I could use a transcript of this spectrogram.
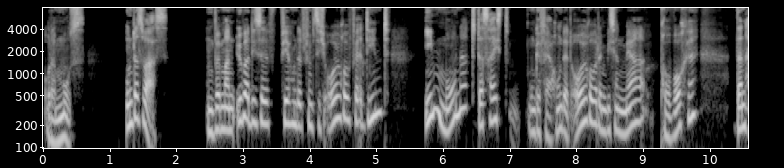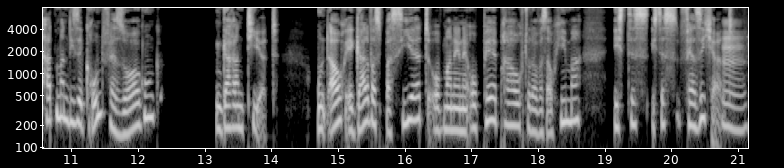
Oder muss. Und das war's. Und wenn man über diese 450 Euro verdient im Monat, das heißt ungefähr 100 Euro oder ein bisschen mehr pro Woche, dann hat man diese Grundversorgung garantiert. Und auch egal was passiert, ob man eine OP braucht oder was auch immer, ist es, ist es versichert. Mhm.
